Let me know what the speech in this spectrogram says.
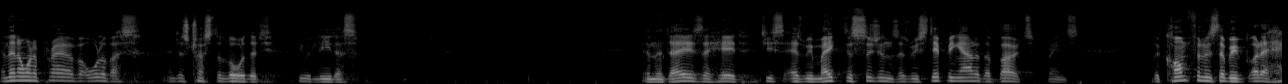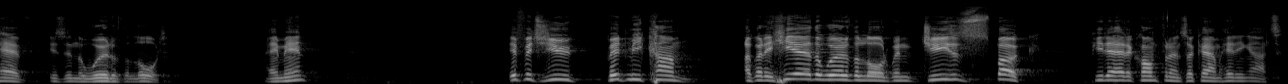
And then I want to pray over all of us and just trust the Lord that He would lead us. In the days ahead, just as we make decisions, as we're stepping out of the boat, friends, the confidence that we've got to have is in the word of the Lord. Amen. If it's you, bid me come. I've got to hear the word of the Lord. When Jesus spoke, Peter had a confidence okay, I'm heading out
